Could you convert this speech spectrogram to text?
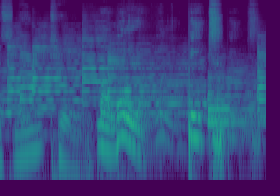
listening to Millennium Beats.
